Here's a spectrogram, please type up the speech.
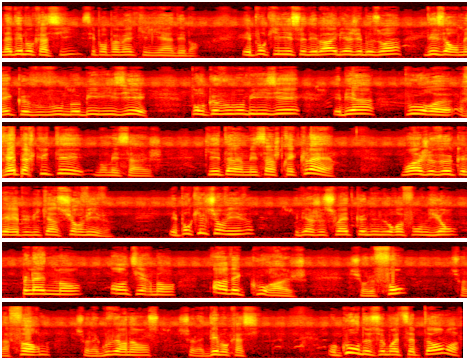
La démocratie, c'est pour permettre qu'il y ait un débat. Et pour qu'il y ait ce débat, eh j'ai besoin désormais que vous vous mobilisiez. Pour que vous mobilisiez, eh pour euh, répercuter mon message, qui est un message très clair. Moi, je veux que les républicains survivent. Et pour qu'ils survivent, eh je souhaite que nous nous refondions pleinement, entièrement, avec courage, sur le fond, sur la forme, sur la gouvernance, sur la démocratie. Au cours de ce mois de septembre,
